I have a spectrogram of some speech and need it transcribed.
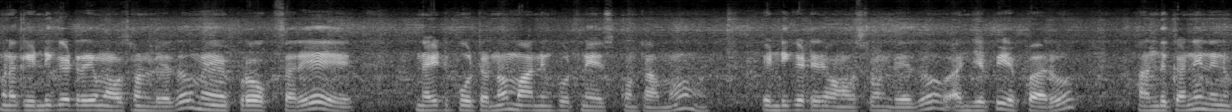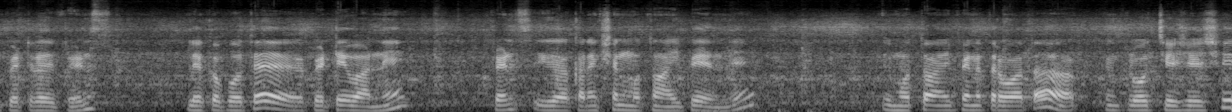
మనకి ఇండికేటర్ ఏం అవసరం లేదు. మేము ఎప్పుడో ఒకసారి నైట్ పూటనో మార్నింగ్ పూటనో వేసుకుంటాము. ఇండికేటర్ ఏం అవసరం లేదు అని చెప్పి చెప్పారు. అందుకని నేను పెట్టలేదు ఫ్రెండ్స్ లేకపోతే పెట్టేవాడిని. ఫ్రెండ్స్ ఇక కనెక్షన్ మొత్తం అయిపోయింది. ఇది మొత్తం అయిపోయిన తర్వాత మేము క్లోజ్ చేసేసి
